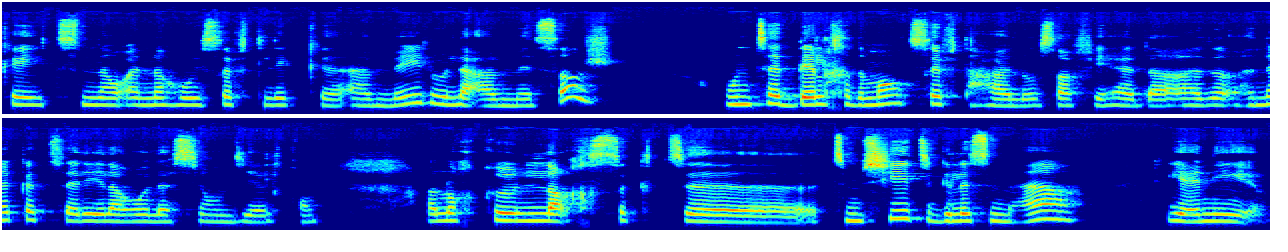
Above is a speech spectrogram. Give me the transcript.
كيتسناو أنه يصيفط لك un mail ولا un message وأنت دير الخدمة وتصيفطها له صافي هذا هذا هنا كتسالي la relation ديالكم. alors que là خصك تمشي تجلس معاه يعني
